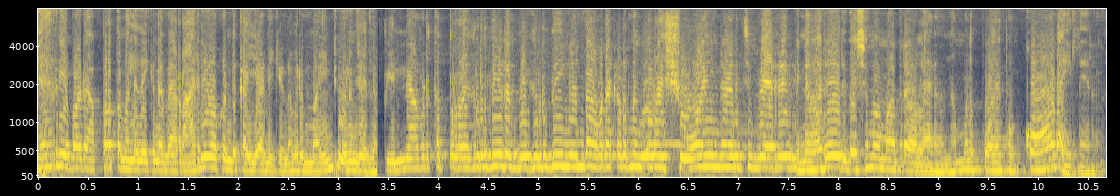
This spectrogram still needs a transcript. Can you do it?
കയറിയ പാടെ അപ്പുറത്തെ മല നിൽക്കുന്ന വേറെ ആരെയോ കൊണ്ട് കൈയാണിക്കണം അവർ മൈൻഡ് പോലും ചെയ്യില്ല. പിന്നെ അവിടുത്തെ പ്രകൃതിയുടെ വികൃതിയും കണ്ട് അവിടെ കിടന്ന് കുറെ ഷോയും കാണിച്ച് വരെ പിന്നെ ഒരേ ഒരു വിഷമം മാത്രമേ ഉള്ളായിരുന്നു. നമ്മൾ പോയപ്പോൾ കോടയില്ലായിരുന്നു.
